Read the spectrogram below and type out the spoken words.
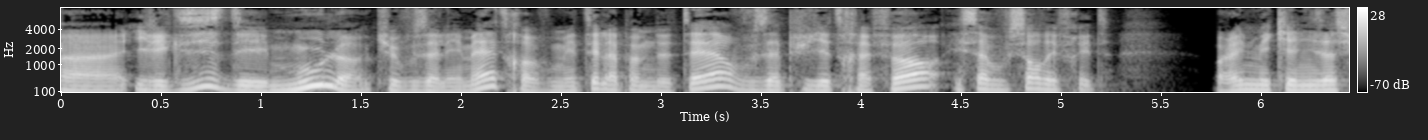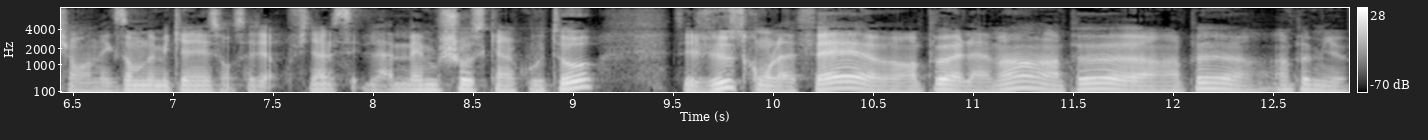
euh, il existe des moules que vous allez mettre, vous mettez la pomme de terre, vous appuyez très fort et ça vous sort des frites. Voilà une mécanisation, un exemple de mécanisation. C'est-à-dire, au final, c'est la même chose qu'un couteau, c'est juste qu'on l'a fait euh, un peu à la main, un peu, euh, un peu, un peu mieux.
